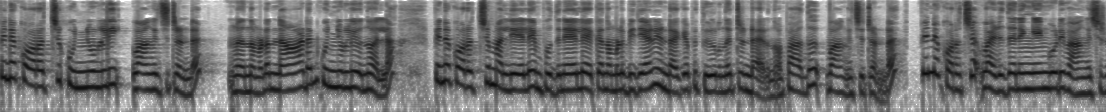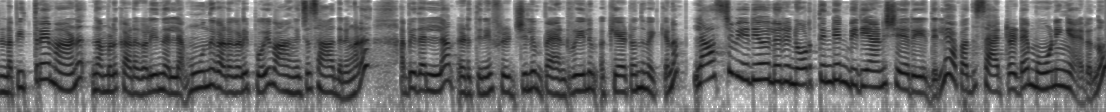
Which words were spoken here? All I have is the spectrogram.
പിന്നെ കുറച്ച് കുഞ്ഞുള്ളി വാങ്ങിച്ചിട്ടുണ്ട്. നമ്മുടെ നാടൻ കുഞ്ഞുള്ളിയൊന്നും അല്ല. പിന്നെ കുറച്ച് മല്ലിയിലയും പുതിനയിലയും ഒക്കെ നമ്മൾ ബിരിയാണി ഉണ്ടാക്കിയപ്പോൾ തീർന്നിട്ടുണ്ടായിരുന്നു. അപ്പോൾ അത് വാങ്ങിച്ചിട്ടുണ്ട്. പിന്നെ കുറച്ച് വഴുതനങ്ങയും കൂടി വാങ്ങിച്ചിട്ടുണ്ട്. അപ്പോൾ ഇത്രയുമാണ് നമ്മൾ കടകളിൽ നിന്നെല്ലാം മൂന്ന് കടകളിൽ പോയി വാങ്ങിച്ച സാധനങ്ങൾ. അപ്പോൾ ഇതെല്ലാം എടുത്തിനി ഫ്രിഡ്ജിലും പാൻട്രിയിലും ഒക്കെ ആയിട്ടൊന്ന് വെക്കണം. ലാസ്റ്റ് വീഡിയോയിൽ ഒരു നോർത്ത് ഇന്ത്യൻ ബിരിയാണി ഷെയർ ചെയ്തില്ലേ? അപ്പോൾ അത് സാറ്റർഡേ മോർണിംഗ് ആയിരുന്നു.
